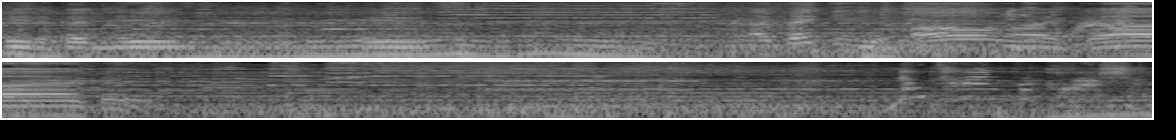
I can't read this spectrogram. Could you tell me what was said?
be the good news. Please. I'm begging you. Oh my god. No time for caution.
